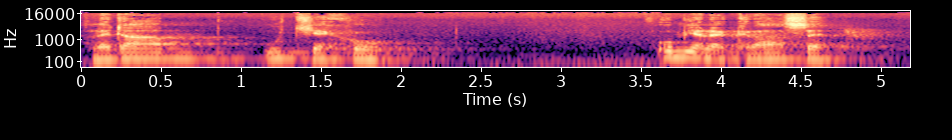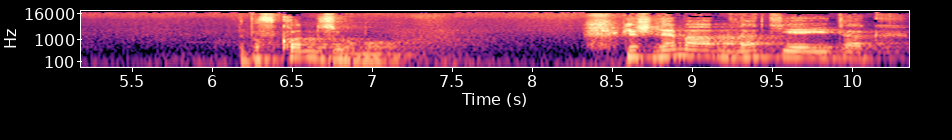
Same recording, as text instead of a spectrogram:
hledám útěchu v umělé kráse nebo v konzumu. Když nemám naději, tak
